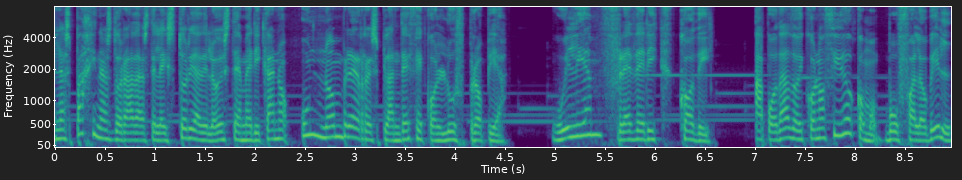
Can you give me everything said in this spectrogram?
En las páginas doradas de la historia del oeste americano, un nombre resplandece con luz propia. William Frederick Cody, apodado y conocido como Buffalo Bill.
